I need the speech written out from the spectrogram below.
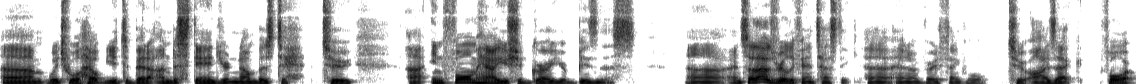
um, which will help you to better understand your numbers to to uh, inform how you should grow your business. Uh, and so that was really fantastic, uh, and I'm very thankful to Isaac for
